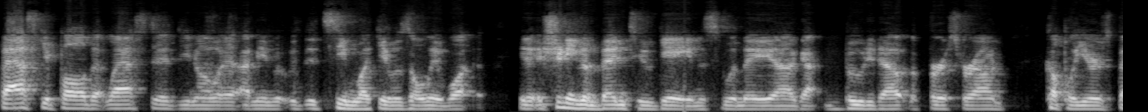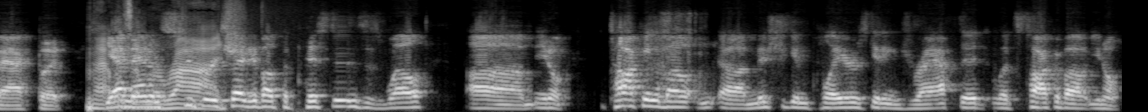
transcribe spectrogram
basketball that lasted, you know, I mean, it, it seemed like it was only what, you know, it shouldn't even been two games when they uh, got booted out in the first round a couple years back. But that yeah, man, I'm super excited about the Pistons as well. Um, you know, talking about uh, Michigan players getting drafted, let's talk about, you know,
